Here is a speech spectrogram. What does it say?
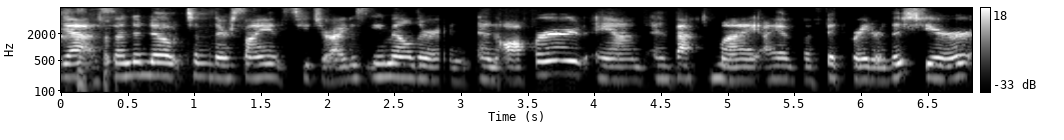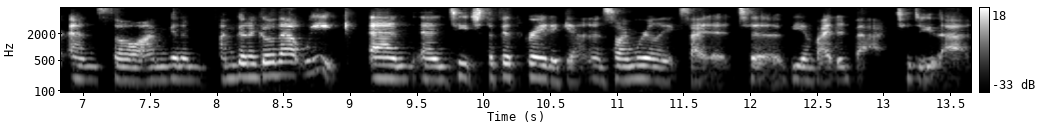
yeah, send a note to their science teacher. I just emailed her and, and, offered. And in fact, my I have a fifth grader this year, and so I'm gonna I'm gonna go that week and and teach the fifth grade again. And so I'm really excited to be invited back to do that.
